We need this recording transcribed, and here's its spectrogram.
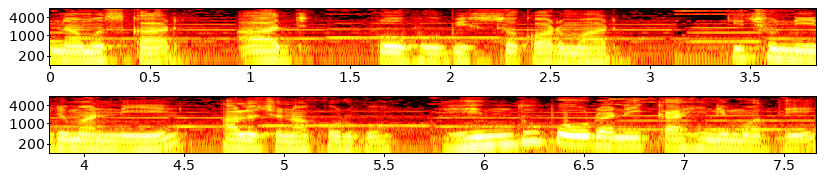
নমস্কার, আজ প্রভু বিশ্বকর্মার কিছু নির্মাণ নিয়ে আলোচনা করব। হিন্দু পৌরাণিক কাহিনী মতে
